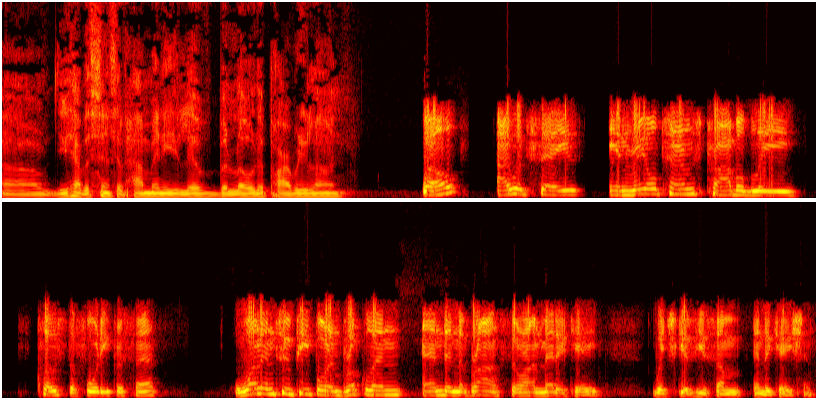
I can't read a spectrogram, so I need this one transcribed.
um, do you have a sense of how many live below the poverty line? Well, I would say in real terms, probably close to 40%. One in two people in Brooklyn and in the Bronx are on Medicaid, which gives you some indication.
